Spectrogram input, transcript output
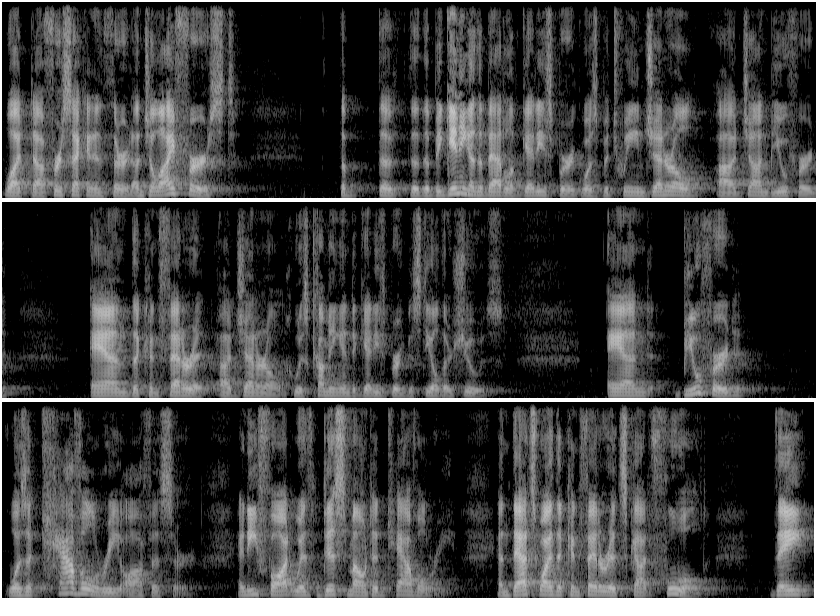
what, uh, 1st, 2nd, and 3rd. On July 1st, the, the, the, the, beginning of the Battle of Gettysburg was between General uh, John Buford and the Confederate uh, general who was coming into Gettysburg to steal their shoes. And Buford was a cavalry officer, and he fought with dismounted cavalry. And that's why the Confederates got fooled. They,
